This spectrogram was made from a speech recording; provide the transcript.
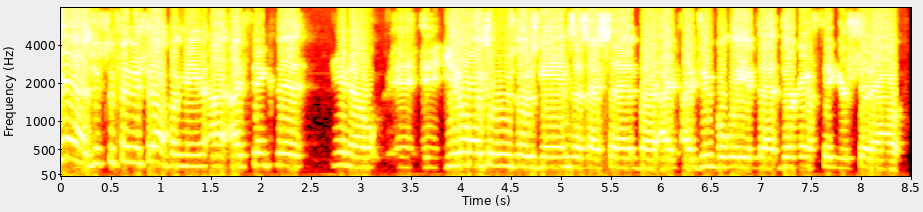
Yeah, just to finish up. I mean, I, I think that you know, it, it, you don't like to lose those games, as I said, but I, I do believe that they're going to figure shit out.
